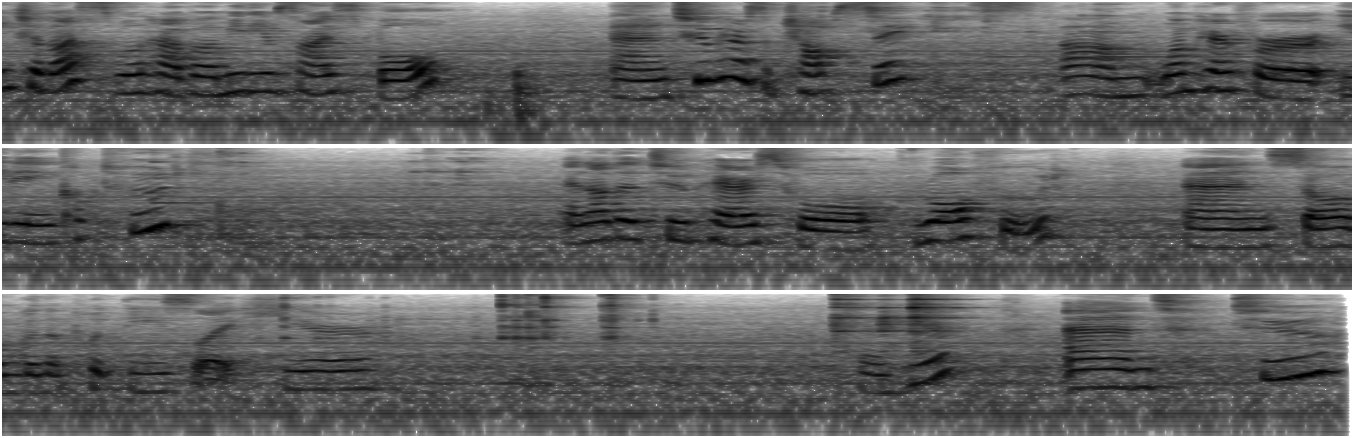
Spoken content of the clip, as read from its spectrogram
each of us will have a medium-sized bowl and two pairs of chopsticks, um, one pair for eating cooked food, another two pairs for raw food. And so I'm gonna put these like here and here and two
